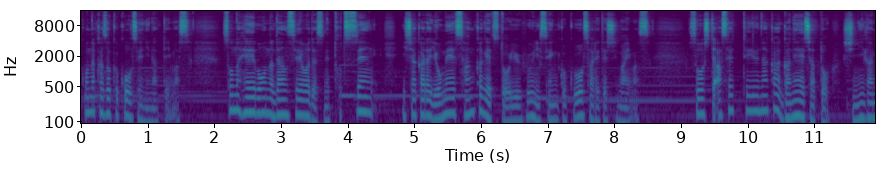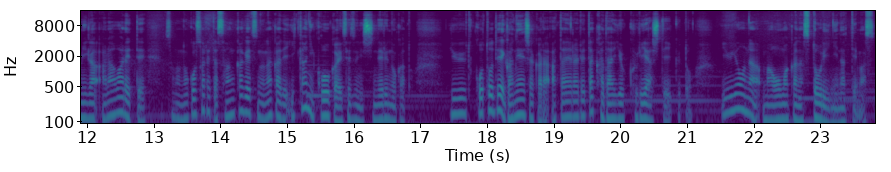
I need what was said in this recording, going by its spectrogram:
こんな家族構成になっています。そんな平凡な男性はですね突然医者から余命3ヶ月というふうに宣告をされてしまいます。そうして焦っている中ガネーシャと死神が現れてその残された3ヶ月の中でいかに後悔せずに死ねるのかと。いうことでガネーシャから与えられた課題をクリアしていくというような、まあ、大まかなストーリーになっています。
